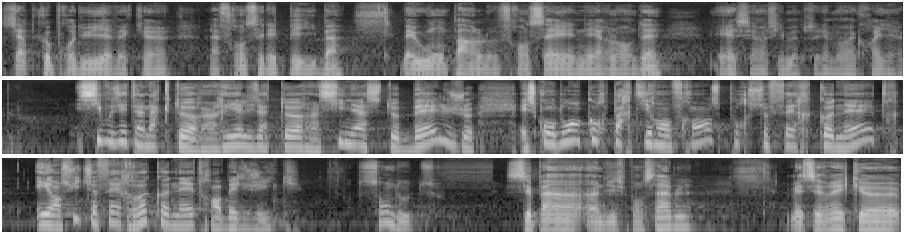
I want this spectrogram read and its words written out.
certes coproduit avec euh, la France et les Pays-Bas, mais où on parle français et néerlandais, et c'est un film absolument incroyable. Si vous êtes un acteur, un réalisateur, un cinéaste belge, est-ce qu'on doit encore partir en France pour se faire connaître et ensuite se faire reconnaître en Belgique? Sans doute. C'est pas indispensable, mais c'est vrai que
